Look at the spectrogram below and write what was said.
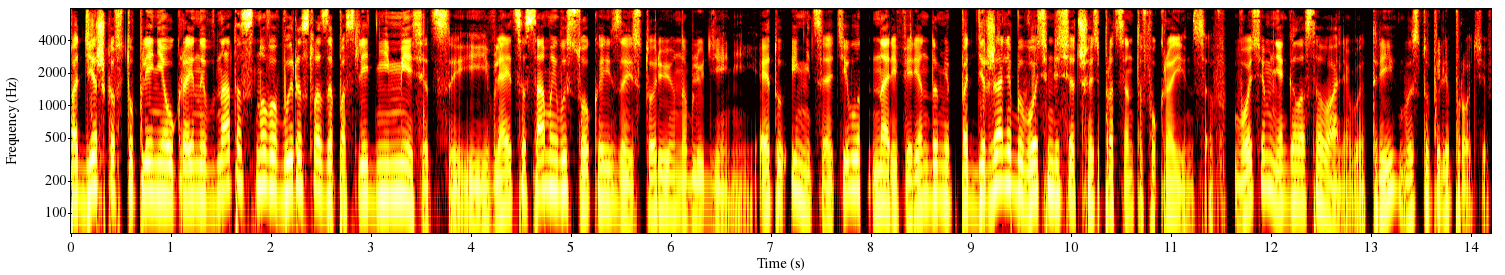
Поддержка вступления Украины в НАТО снова выросла за последние месяцы и является самой высокой за историю наблюдений. Эту инициативу на референдуме поддержали бы 86% украинцев, 8 не голосовали бы, 3 выступили против.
